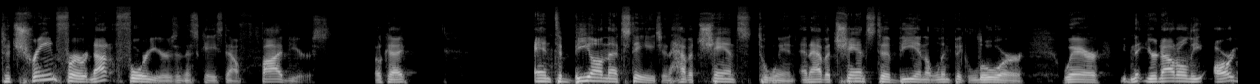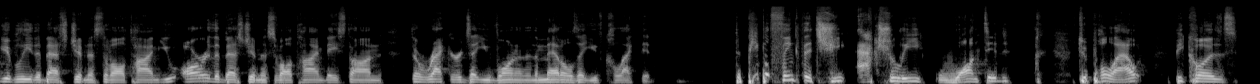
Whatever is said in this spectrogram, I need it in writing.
to train for not four years in this case now five years okay and to be on that stage and have a chance to win and have a chance to be an Olympic lure where you're not only arguably the best gymnast of all time, you are the best gymnast of all time based on the records that you've won and the medals that you've collected. Do people think that she actually wanted to pull out because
